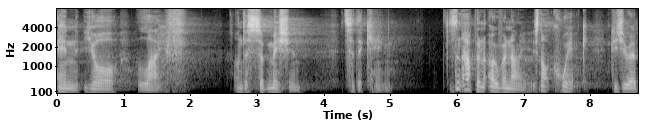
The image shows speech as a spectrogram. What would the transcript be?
in your life under submission to the king. It doesn't happen overnight, it's not quick because you're,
